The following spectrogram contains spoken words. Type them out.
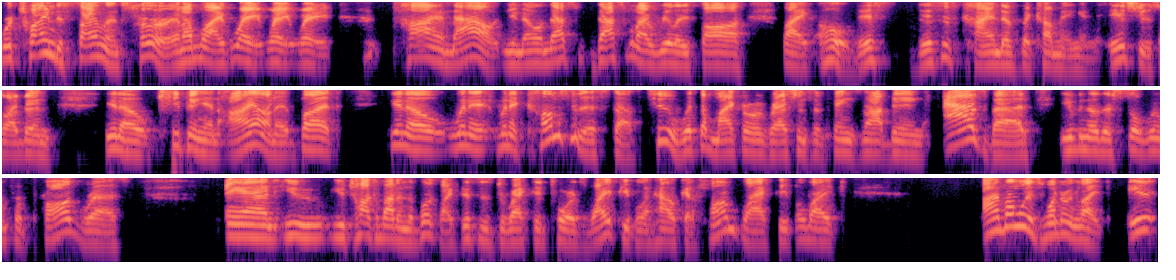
were trying to silence her. And i'm like wait wait wait time out you know? And that's that's when i really saw like oh this this is kind of becoming an issue. So i've been you know keeping an eye on it. But you know when it when it comes to this stuff too with the microaggressions and things not being as bad even though there's still room for progress and you you talk about in the book like this is directed towards white people and how it could harm black people like i'm always wondering like is,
